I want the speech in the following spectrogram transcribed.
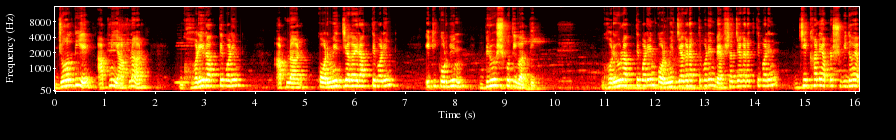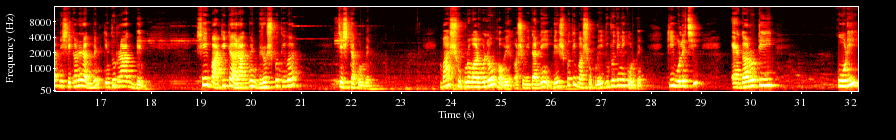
জল দিয়ে আপনি আপনার ঘরে রাখতে পারেন, আপনার কর্মের জায়গায় রাখতে পারেন। এটি করবেন বৃহস্পতিবার দিন। ঘরেও রাখতে পারেন, কর্মের জায়গায় রাখতে পারেন, ব্যবসার জায়গায় রাখতে পারেন। যেখানে আপনার সুবিধা হয় আপনি সেখানে রাখবেন, কিন্তু রাখবেন। সেই বাটিটা রাখবেন বৃহস্পতিবার, চেষ্টা করবেন। বা শুক্রবার হলেও হবে, অসুবিধা নেই। বৃহস্পতি বা শুক্র, এই দুটো দিনই করবেন কি বলেছি? এগারোটি কড়ি,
